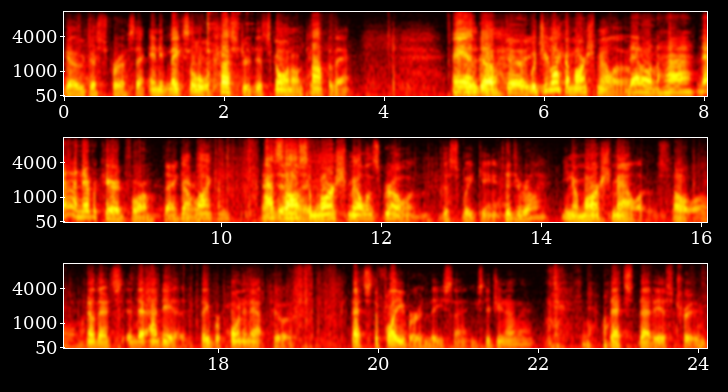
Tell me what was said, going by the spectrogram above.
go just for a sec. And it makes a little custard that's going on top of that. And uh, uh, would you like a marshmallow? That on high? No, I never cared for them. Thank you. Don't you. like them? I I saw like some 'em. marshmallows growing this weekend. Did you really? You know, marshmallows. Oh, oh. No, that's, that, I did. They were pointed out to us. That's the flavor in these things. Did you know that? no. That's, that is true.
